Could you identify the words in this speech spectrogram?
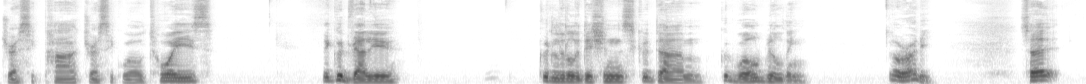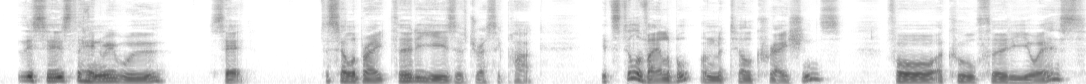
Jurassic Park, Jurassic World toys. They're good value, good little additions, good um, good world building. Alrighty. So this is the Henry Wu set to celebrate 30 years of Jurassic Park. It's still available on Mattel Creations for a cool 30 US.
